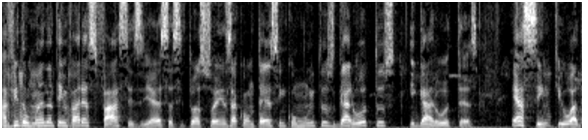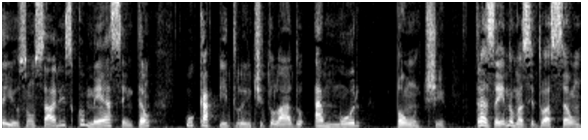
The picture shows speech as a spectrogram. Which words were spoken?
A vida humana tem várias faces e essas situações acontecem com muitos garotos e garotas. É assim que o Adeilson Salles começa então o capítulo intitulado Amor ponte, trazendo uma situação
